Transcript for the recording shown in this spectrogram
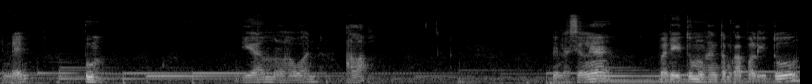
And then boom. Dia melawan alam. Dan hasilnya badai itu menghantam kapal itu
